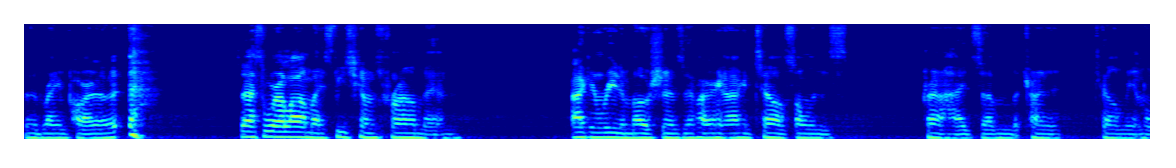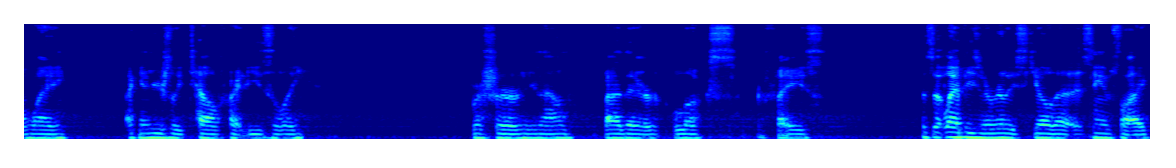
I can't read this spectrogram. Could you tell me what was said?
the brain part of it. so that's where a lot of my speech comes from, and I can read emotions. If I can, I can tell someone's trying to hide something, but trying to tell me in a way, I can usually tell quite easily. For sure, you know, by their looks, their face. Because the lefties are really skilled at it, it seems like.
